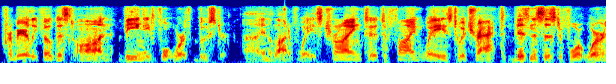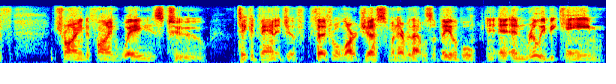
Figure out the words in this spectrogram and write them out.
primarily focused on being a Fort Worth booster uh, in a lot of ways, trying to, to find ways to attract businesses to Fort Worth, trying to find ways to take advantage of federal largesse whenever that was available, and, and really became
